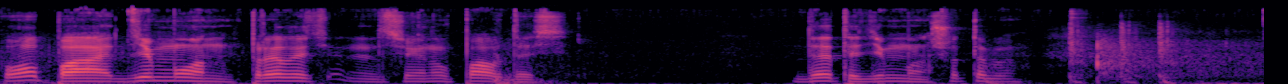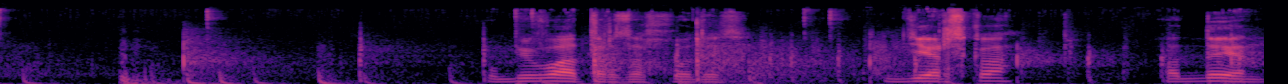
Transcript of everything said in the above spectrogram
Опа, Дімон, прилеть. Чи він упав десь? Де ти, Дімон? Що тебе? Убиватор заходить. Дерзко. Один.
